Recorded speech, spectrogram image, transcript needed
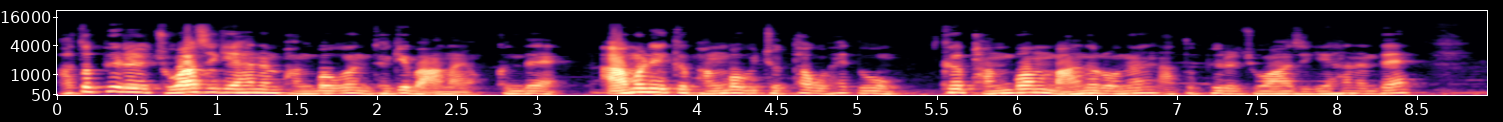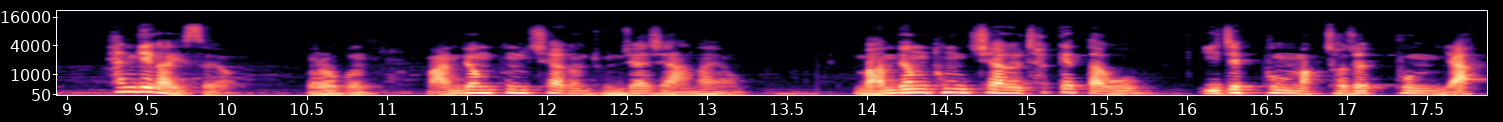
아토피를 좋아지게 하는 방법은 되게 많아요. 근데 아무리 그 방법이 좋다고 해도 그 방법만으로는 아토피를 좋아지게 하는데 한계가 있어요. 여러분 만병통치약은 존재하지 않아요. 만병통치약을 찾겠다고 이 제품 막 저 제품 약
